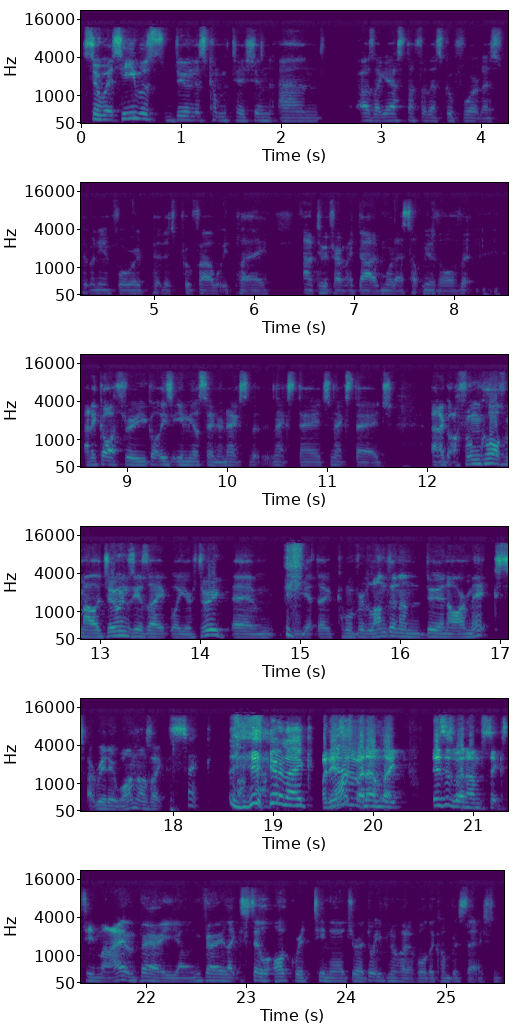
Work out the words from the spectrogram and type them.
so as he was doing this competition, and I was like, "Yeah, stuff it. Let's go for it. Let's put my name forward. Put this profile, what we play." And to be fair, my dad more or less helped me with all of it. And it got through. You got these emails saying, "You're next to the next stage, next stage." And I got a phone call from Aled Jones. He was like, "Well, you're through. Um, you get to come over to London and do an hour mix at Radio One." I was like, "Sick." You're like, But this what? is when I'm like, this is when I'm 16, man. I am very young, very like still awkward teenager. I don't even know how to hold a conversation.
